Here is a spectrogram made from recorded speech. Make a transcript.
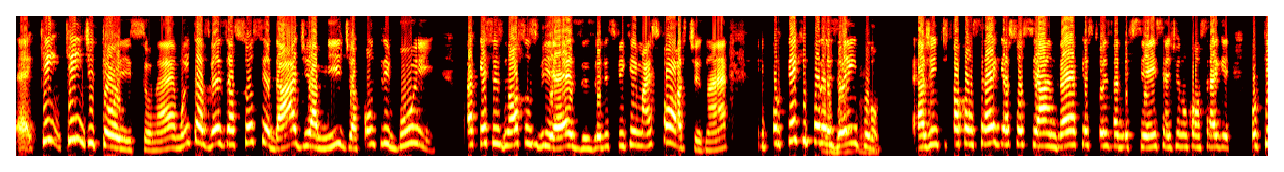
É, quem, quem ditou isso, né? Muitas vezes a sociedade e a mídia contribuem para que esses nossos vieses eles fiquem mais fortes, né? E por que que, por uhum. exemplo, a gente só consegue associar, André, a questões da deficiência, a gente não consegue, porque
